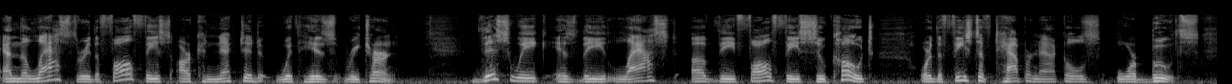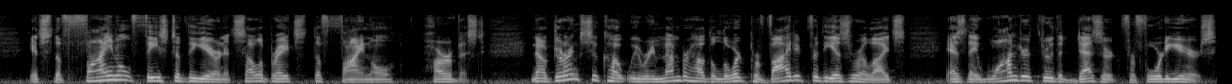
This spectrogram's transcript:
and the last three, the fall feasts, are connected with his return. This week is the last of the fall feast, Sukkot, or the Feast of Tabernacles or Booths. It's the final feast of the year, and it celebrates the final harvest. Now, during Sukkot, we remember how the Lord provided for the Israelites as they wandered through the desert for 40 years,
